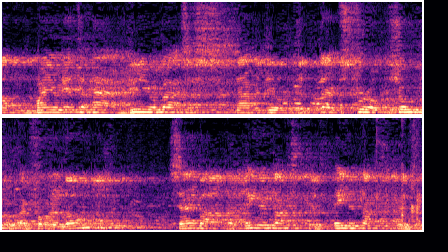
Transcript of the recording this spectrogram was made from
Dan Majorette A, junior basis, deel de Tuin Squirrel Showgroep uit Volendam. Zij behaalden 81,81 81 punten.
